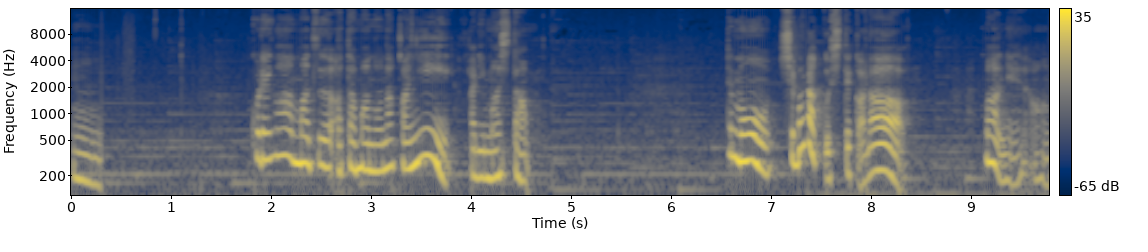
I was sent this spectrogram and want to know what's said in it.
うん、これがまず頭の中にありました。もしばらくしてからまあねあの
